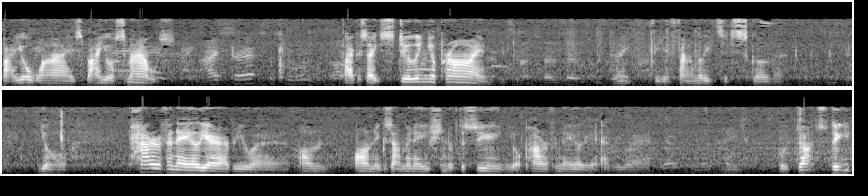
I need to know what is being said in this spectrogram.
by your wives, by your spouse. Like I say, still in your prime, right, for your family to discover. Your paraphernalia everywhere on on examination of the scene, your paraphernalia everywhere. Right? But that's the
